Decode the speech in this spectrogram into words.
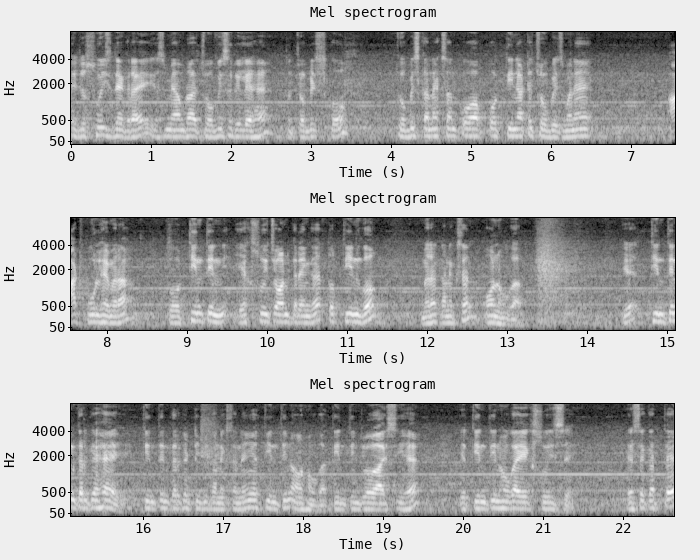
ये जो स्विच देख रहे हैं, इसमें हमारा चौबीस रिले है तो चौबीस को, चौबीस कनेक्शन को आपको तीन आठ चौबीस, मैंने आठ पुल है मेरा तो तीन तीन, एक स्विच ऑन करेंगे तो तीन गो मेरा कनेक्शन ऑन होगा। ये तीन तीन करके है, तीन तीन करके टीवी कनेक्शन है ये तीन तीन ऑन होगा, तीन तीन जो आईसी है, ये तीन तीन होगा एक स्विच से। ऐसे करते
